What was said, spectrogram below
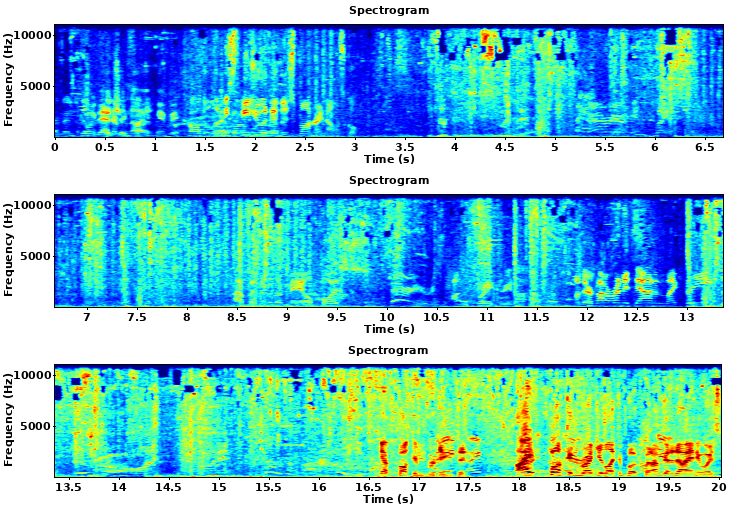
And then Do that every kitchen fight. maybe. Let me speed you into the spawn right now. Let's go. I put another mail, boys. Uh, 23, not that. Oh, they're about to run it down in like three, two, one. Got fucking predicted. I fucking read you like a book, but I'm gonna die anyways.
